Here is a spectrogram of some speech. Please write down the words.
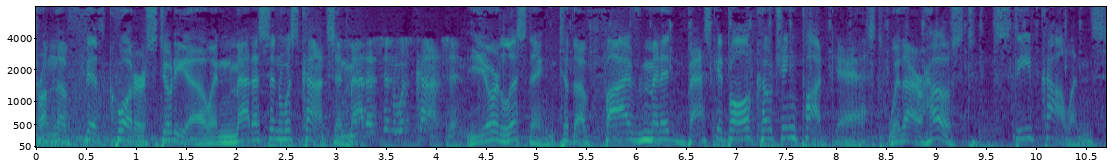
From the fifth quarter studio in Madison, Wisconsin. Madison, Wisconsin. You're listening to the five minute basketball coaching podcast with our host, Steve Collins.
